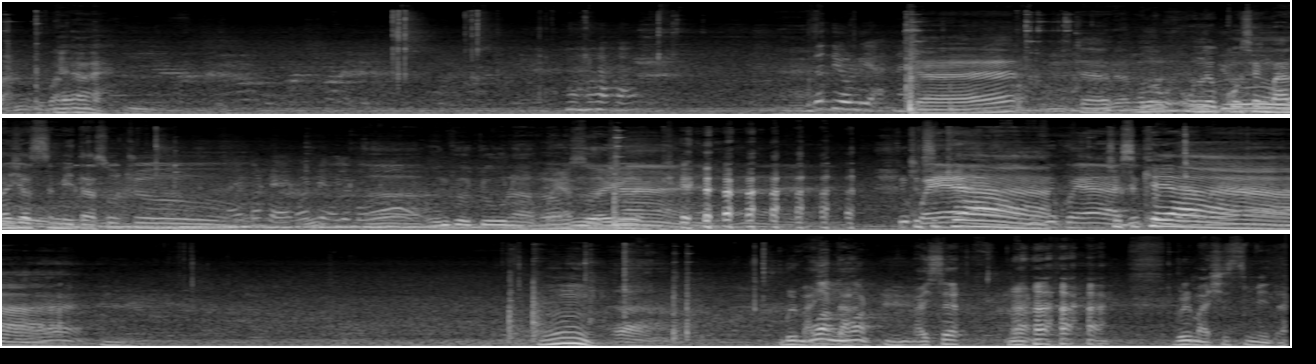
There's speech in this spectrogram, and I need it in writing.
bạn của 예, bạn 아. rất điêu luyện này. 자, 자 오늘, 오늘 고생 많으셨습니다. 소주. Đấy, con để con rượu cho bố. Ờ, uống soju là khỏe Uống người soju. nè À. sức khỏe 축스케야. sức khỏe 축스케야. 음, À. 물 ngon, 맛있다. ngon. 음, 맛있어요? 물 맛있습니다.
